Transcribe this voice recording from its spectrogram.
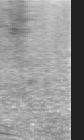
不远。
